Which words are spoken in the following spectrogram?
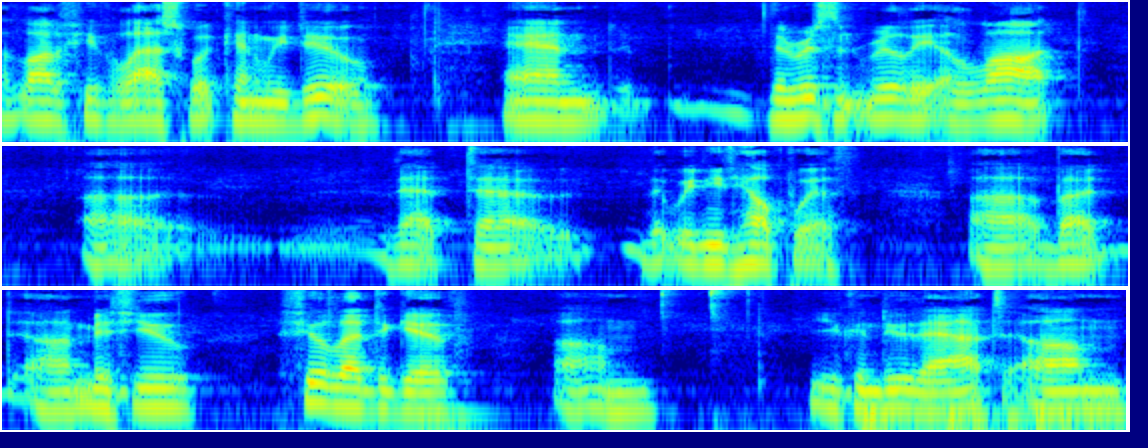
a lot of people ask, what can we do? And there isn't really a lot uh, that uh, that we need help with. Uh, but um, if you feel led to give, um, you can do that. Um,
